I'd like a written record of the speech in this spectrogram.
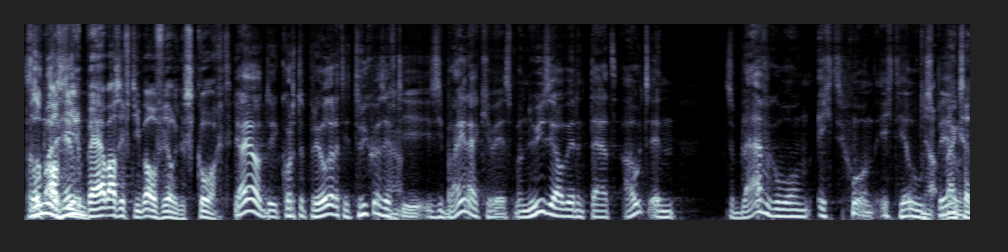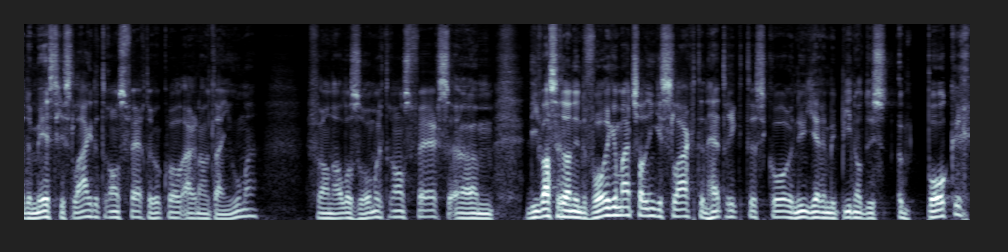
Zonder als hij erbij was, heeft hij wel veel gescoord. Ja, ja, die korte periode dat hij terug was, heeft Ja. hij, is hij belangrijk geweest. Maar nu is hij alweer een tijd oud en ze blijven gewoon echt, gewoon echt heel goed Ja, spelen. dankzij de meest geslaagde transfer toch ook wel Arnoud Danjuma. Van alle zomertransfers. Ehm, die was er dan in de vorige match al in geslaagd een hat te scoren. Nu Jeremy Pino dus een poker.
